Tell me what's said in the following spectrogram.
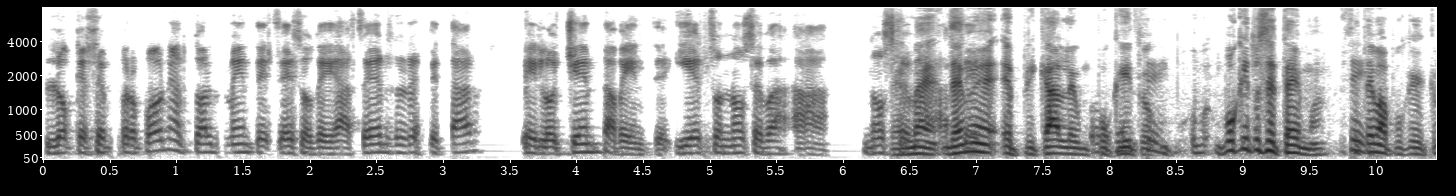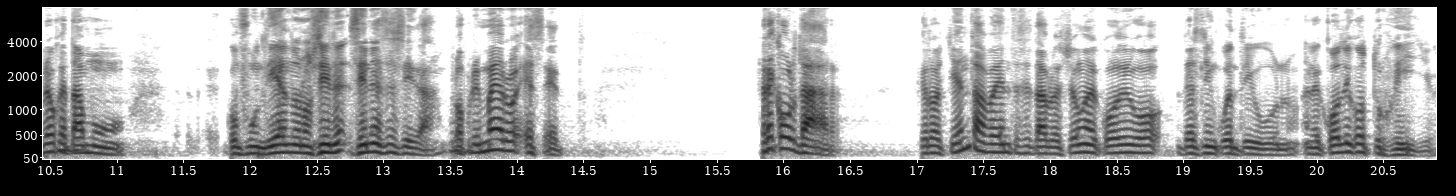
Lo que se propone actualmente es eso, de hacer respetar el 80-20 y eso no se va a... No se déjeme, va a déjeme hacer. explicarle un poquito, un, un poquito ese tema, ese tema, porque creo que estamos confundiéndonos sin, sin necesidad. Lo primero es esto. Recordar que el 80-20 se estableció en el código del 51, en el código Trujillo.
